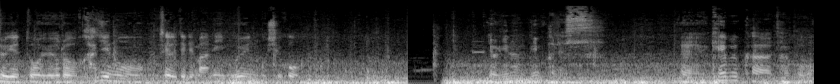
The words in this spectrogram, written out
이쪽에 또 여러 카지노 호텔들이 많이 모여 있는 곳이고 여기는 민팔레스. 네, 케이블카 타고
